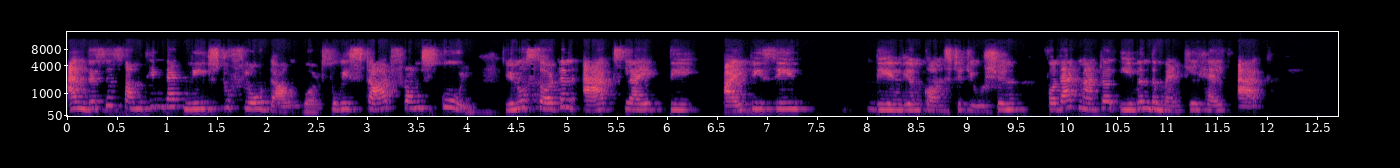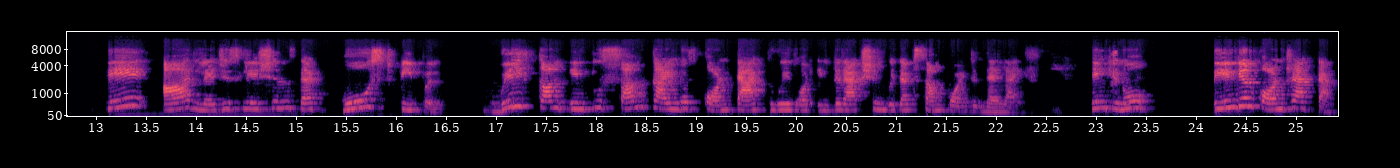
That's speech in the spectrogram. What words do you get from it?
And this is something that needs to flow downward. So we start from school. You know, certain acts like the IPC, the Indian Constitution, for that matter, even the Mental Health Act, they are legislations that most people will come into some kind of contact with or interaction with at some point in their life. Think, you know, the Indian Contract Act,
